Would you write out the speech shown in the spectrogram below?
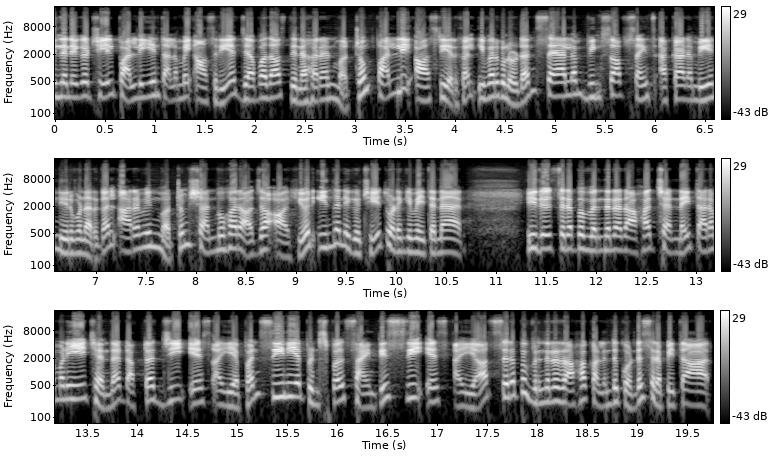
இந்த நிகழ்ச்சியில் பள்ளியின் தலைமை ஆசிரியர் ஜபதாஸ் தினகரன் மற்றும் பள்ளி ஆசிரியர்கள் இவர்களுடன் சேலம் விங்ஸ் ஆஃப் சயின்ஸ் அகாடமியின் நிறுவனர்கள் அரவிந்த் மற்றும் சண்முக ராஜா ஆகியோர் இந்த நிகழ்ச்சியை தொடங்கி வைத்தனர். இதில் சிறப்பு விருந்தினராக சென்னை தரமணியைச் சேர்ந்த doctor G S Iyappan senior principal scientist C S IR சிறப்பு விருந்தினராக கலந்து கொண்டு சிறப்பித்தார்.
